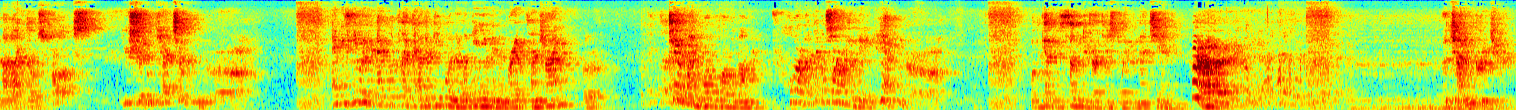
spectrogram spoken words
I like those frogs. You shouldn't catch them. And you see what your neck looks like to other people when they're looking at you in the bright sunshine? Uh. Terrifying, horrible, horrible moment. It's horrible. It's like a horror movie. Yeah. Well, we gotta do something to draw attention away from that chin. A giant creature.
